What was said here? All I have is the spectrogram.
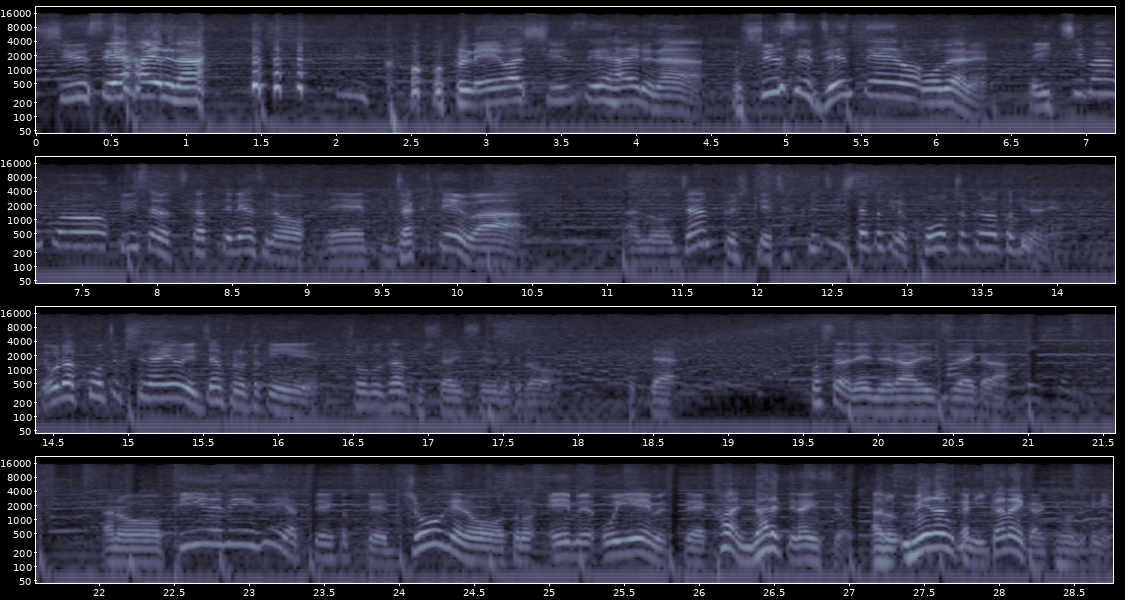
修正入るな。これは修正入るな。もう修正前提のモードやね。で一番このクリスタルを使ってるやつの、えー、と弱点はあのジャンプして着地した時の硬直の時だね。で俺は硬直しないようにジャンプの時にちょうどジャンプしたりしてるんだけどこうやって。そしたらね狙われづらいから。あの PUBG やってる人って上下のそのエイム追いエイムってかなり慣れてないんですよ。あの上なんかに行かないから基本的に。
